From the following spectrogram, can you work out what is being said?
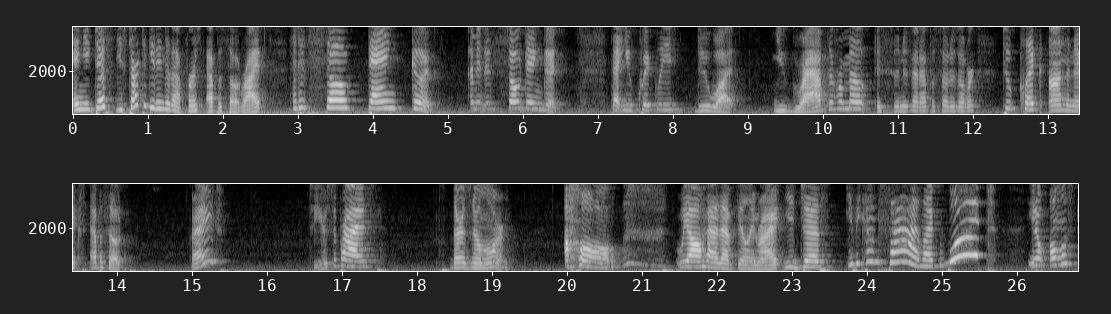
and you just you start to get into that first episode, right? And it's so dang good. I mean, it's so dang good that you quickly do what? You grab the remote as soon as that episode is over to click on the next episode, right? To your surprise, there's no more. Oh, we all had that feeling, right? You just, you become sad. Like, what? You know, almost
